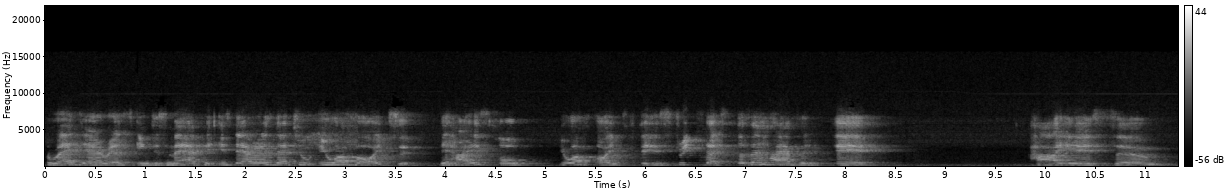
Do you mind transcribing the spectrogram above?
red areas in this map is the areas that you, you avoid. The highest slope, you avoid. The street that doesn't have the highest um,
